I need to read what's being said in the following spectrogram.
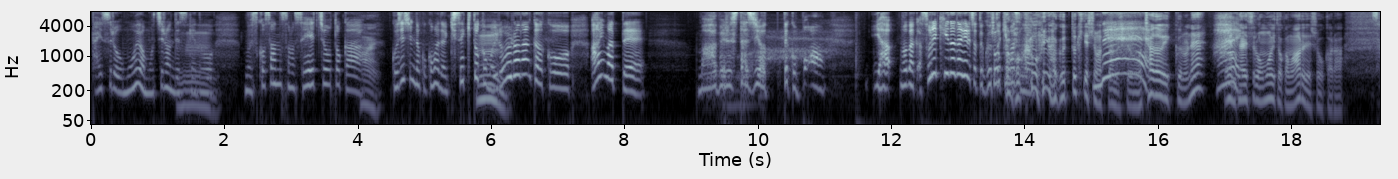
対する思いはもちろんですけど、息子さんのその成長とか、はい。ご自身のここまでの奇跡とかもうん。いろいろなんかこう、相まってマーベルスタジオってこうボーン。いやもうなんかそれ聞いただけでちょっとグッとときますね。僕も今グッと来てしまったんですけども、ねえ。チャドウィックのね、はい。絵に対する思いとかもあるでしょうから、そ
